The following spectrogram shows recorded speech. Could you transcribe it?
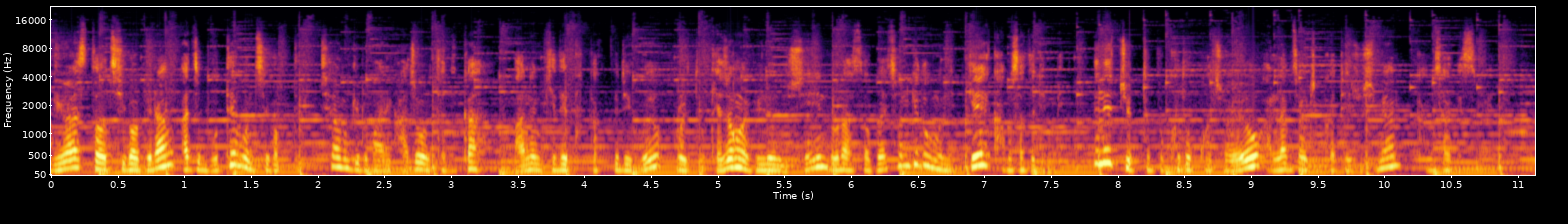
리마스터 직업이랑 아직 못 해본 직업들 체험기로 많이 가져올 테니까 많은 기대 부탁드리고요. 그리고 또 계정을 빌려주신 노라서브의 천기도무님께 감사드립니다. 스네츠 유튜브 구독과 좋아요, 알람 설정까지 해주시면 감사하겠습니다.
